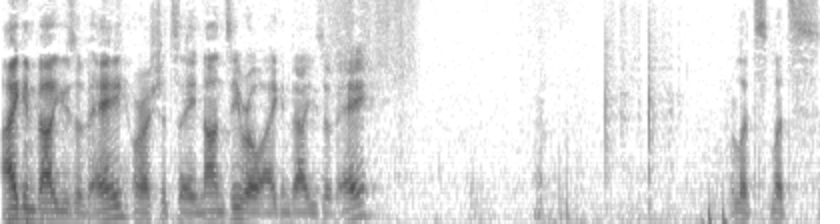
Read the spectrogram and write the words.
eigenvalues of A, or I should say non zero eigenvalues of A. Or let's, let's,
